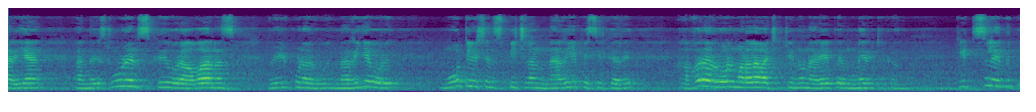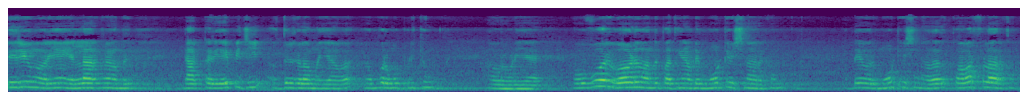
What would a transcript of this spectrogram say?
நிறைய அந்த ஸ்டூடெண்ட்ஸ்க்கு ஒரு அவேர்னஸ் விழிப்புணர்வு நிறைய ஒரு மோட்டிவேஷன் ஸ்பீச்லாம் நிறைய பேசியிருக்காரு. அவரை ரோல் மாடலாக வச்சுக்கிட்டு இன்னும் நிறைய பேர் முன்னேறிட்டு இருக்காங்க கிட்ஸ்லேருந்து பெரியவங்க வரையும் எல்லாருக்குமே வந்து டாக்டர் ஏபிஜி அப்துல் கலாம் ஐயாவை ரொம்ப ரொம்ப பிடிக்கும். அவருடைய ஒவ்வொரு வேர்டும் வந்து பார்த்திங்கன்னா அப்படியே மோட்டிவேஷனாக இருக்கும். அப்படியே ஒரு மோட்டிவேஷன் அதாவது பவர்ஃபுல்லாக இருக்கும்.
